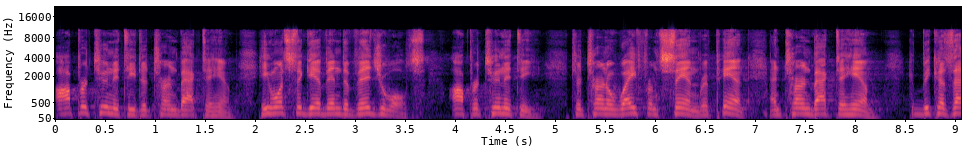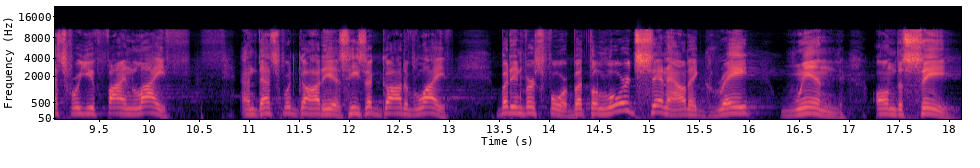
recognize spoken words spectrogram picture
opportunity to turn back to Him. He wants to give individuals opportunity to turn away from sin, repent, and turn back to Him because that's where you find life. And that's what God is. He's a God of life. But in verse 4, but the Lord sent out a great wind on the sea,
